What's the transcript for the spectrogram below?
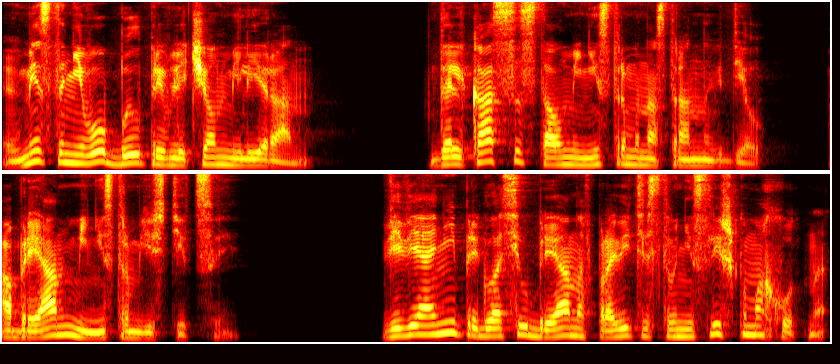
Вместо него был привлечен Мильеран. Дель Кассе стал министром иностранных дел, а Бриан – министром юстиции. Вивиани пригласил Бриана в правительство не слишком охотно,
